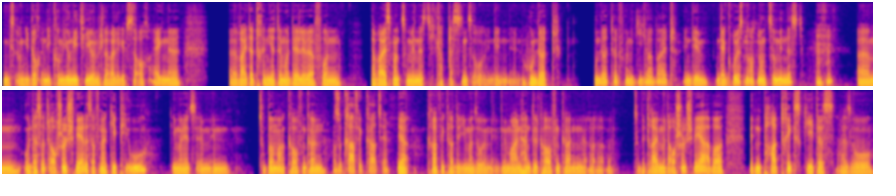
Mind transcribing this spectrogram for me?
ging es irgendwie doch in die Community und mittlerweile gibt es da auch eigene äh, weiter trainierte Modelle davon. Da weiß man zumindest, ich glaube, das sind so in den, in 100, Hunderte von Gigabyte, in, dem, in der Größenordnung zumindest. Mhm. Ähm, und das wird auch schon schwer, das auf einer GPU, die man jetzt im, im Supermarkt kaufen kann, Also Grafikkarte. Grafikkarte, die man so im, im normalen Handel kaufen kann, äh, zu betreiben, wird auch schon schwer, aber mit ein paar Tricks geht es. Also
